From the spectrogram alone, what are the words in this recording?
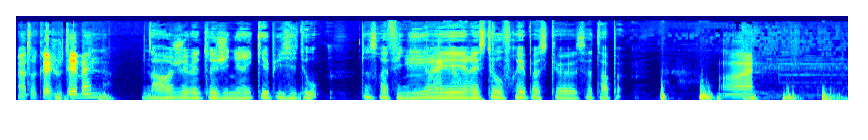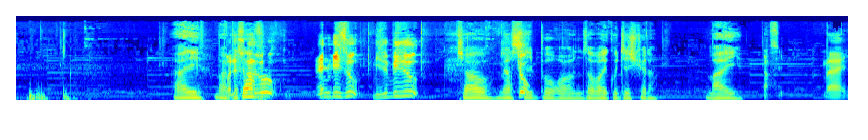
Un truc à ajouter, Ben? Non, je vais mettre le générique et puis c'est tout. Ça sera fini. Et restez au frais parce que ça tape. Ouais. Allez, bah, Prenez soin de vous. Un bisou. Bisous, bisous. Ciao, merci Ciao. pour euh, nous avoir écoutés jusque-là. Bye. Merci. Bye.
